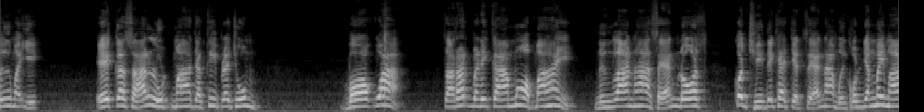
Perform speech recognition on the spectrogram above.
ซื้อมาอีก เอกสารหลุดมาจากที่ประชุม บอกว่าสหรัฐอเมริกามอบมาให้1ล้าน5แสนโดส ก็ฉีดได้แค่7แสนห้าหมื่นคนยังไม่มา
